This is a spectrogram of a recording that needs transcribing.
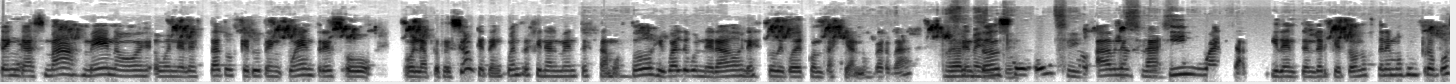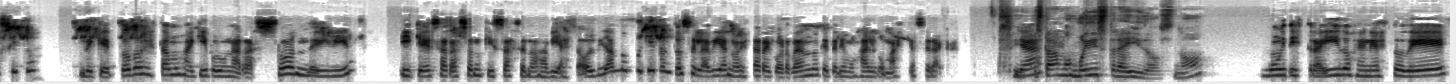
tengas más, menos, o en el estatus que tú te encuentres, o, o, en la profesión que te encuentres, finalmente estamos todos igual de vulnerados en esto de poder contagiarnos, ¿verdad? Realmente. Entonces, esto habla de la igualdad y de entender que todos tenemos un propósito, de que todos estamos aquí por una razón de vivir y que esa razón quizás se nos había estado olvidando un poquito, entonces la vida nos está recordando que tenemos algo más que hacer acá. Sí, estábamos muy distraídos, ¿no? Muy distraídos en esto de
